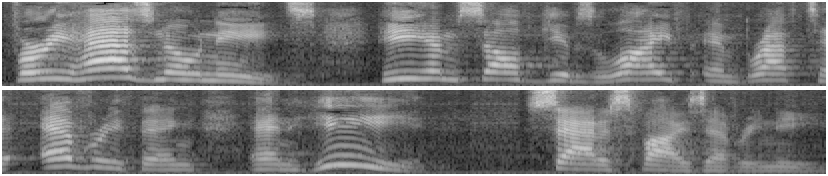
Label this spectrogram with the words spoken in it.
For he has no needs. He himself gives life and breath to everything, and he satisfies every need.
